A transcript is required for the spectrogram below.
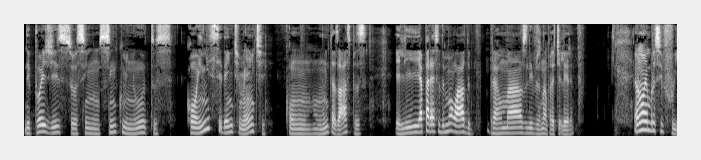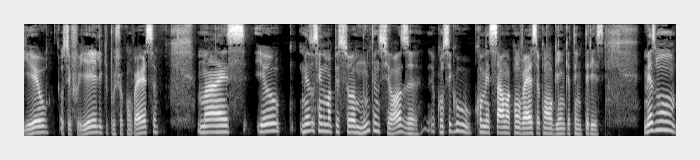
Depois disso, assim, uns cinco minutos, coincidentemente, com muitas aspas, ele aparece do meu lado para arrumar os livros na prateleira. Eu não lembro se fui eu ou se foi ele que puxou a conversa, mas eu, mesmo sendo uma pessoa muito ansiosa, eu consigo começar uma conversa com alguém que eu tenho interesse. Mesmo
